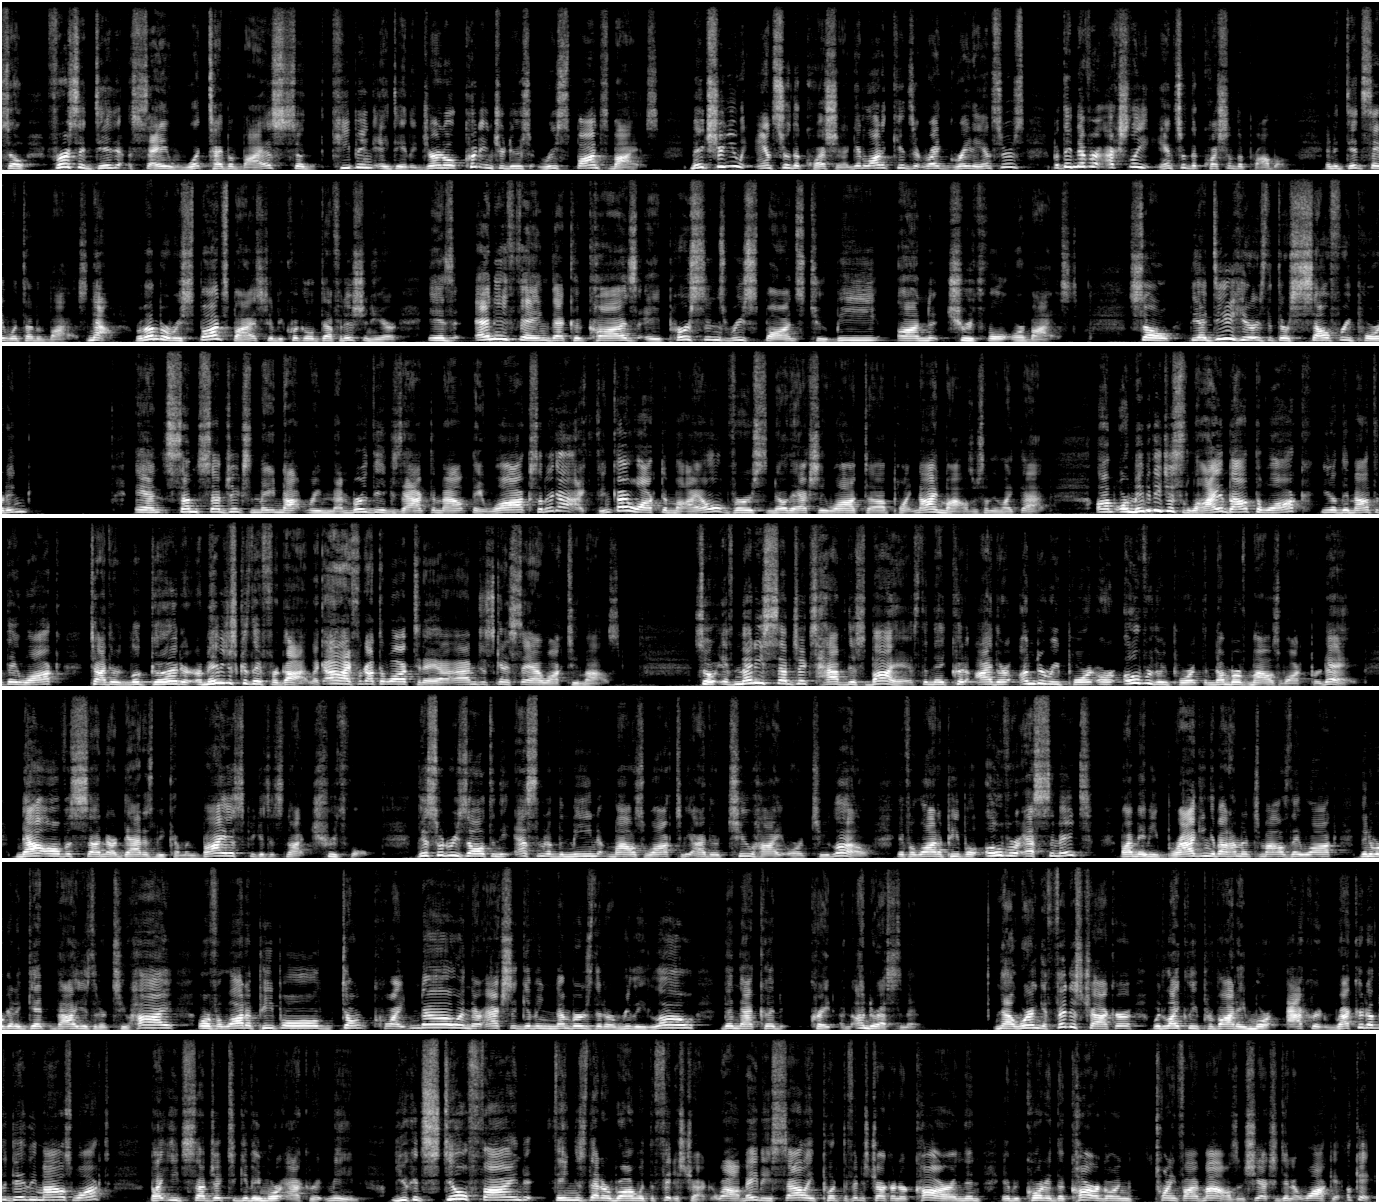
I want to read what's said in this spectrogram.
So first it did say what type of bias. So keeping a daily journal could introduce response bias. Make sure you answer the question. I get a lot of kids that write great answers, but they never actually answered the question of the problem. And it did say what type of bias. Now, remember response bias, give you a quick little definition here, is anything that could cause a person's response to be untruthful or biased. So the idea here is that they're self-reporting and some subjects may not remember the exact amount they walked. So they go, I think I walked a mile versus no, they actually walked uh, 0.9 miles or something like that. Um, or maybe they just lie about the walk, you know, the amount that they walk to either look good or, or maybe just because they forgot. Like, oh, I forgot to walk today. I, I'm just going to say I walked two miles. So if many subjects have this bias, then they could either underreport or overreport the number of miles walked per day. Now all of a sudden our data is becoming biased because it's not truthful. This would result in the estimate of the mean miles walked to be either too high or too low. If a lot of people overestimate by maybe bragging about how many miles they walk, then we're going to get values that are too high. Or if a lot of people don't quite know and they're actually giving numbers that are really low, then that could create an underestimate. Now, wearing a fitness tracker would likely provide a more accurate record of the daily miles walked, by each subject to give a more accurate mean. You could still find things that are wrong with the fitness tracker. Well, maybe Sally put the fitness tracker in her car and then it recorded the car going 25 miles and she actually didn't walk it. Okay,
